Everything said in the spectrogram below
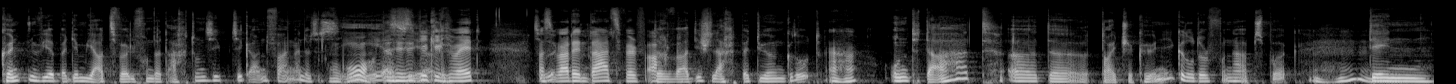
könnten wir bei dem Jahr 1278 anfangen. Also sehr, oh, das ist wirklich weit. Was zurück. war denn da, 1208? Da war die Schlacht bei Dürrengrut. Aha. Und da hat äh, der deutsche König Rudolf von Habsburg mhm. den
